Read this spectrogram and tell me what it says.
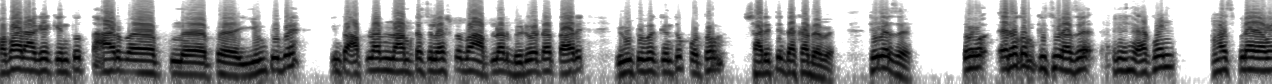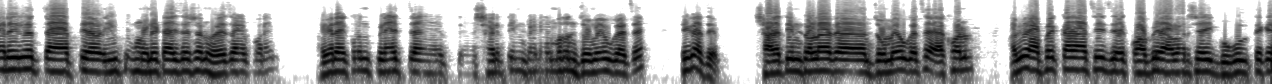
সবার আগে কিন্তু তার ইউটিউবে কিন্তু আপনার নামটা চলে আসবে বা আপনার ভিডিওটা তার ইউটিউবে কিন্তু প্রথম সারিতে দেখা দেবে। ঠিক আছে? তো এরকম কিছু আছে। এখন আজ প্রায় আমার ইউটিউব মনিটাইজেশন হয়ে যাওয়ার পরে আমার এখন প্রায় সাড়ে তিন ডলার মতন জমেও গেছে, ঠিক আছে? সাড়ে তিন ডলার জমেও গেছে। এখন আমি অপেক্ষায় আছি যে কবে আমার সেই গুগল থেকে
